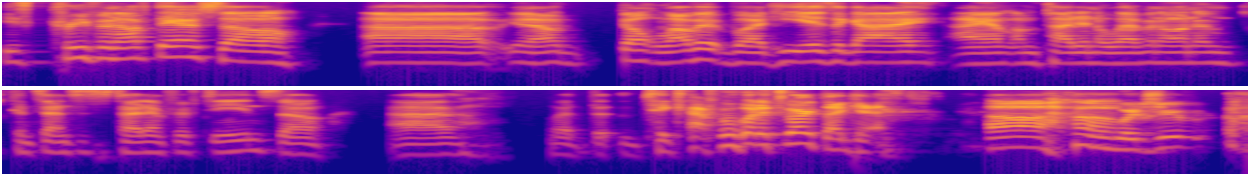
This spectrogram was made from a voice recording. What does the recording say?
he's creeping up there. So uh, you know, don't love it, but he is a guy. I am I'm tight end 11 on him. Consensus is tight end 15. So uh, let the, take that for what it's worth, I guess. Um, Would you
